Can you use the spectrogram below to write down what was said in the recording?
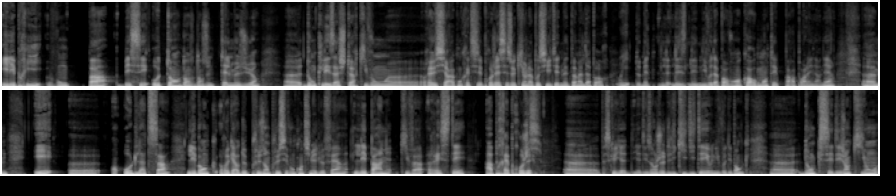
et les prix vont pas baisser autant dans, dans une telle mesure. Euh, donc les acheteurs qui vont euh, réussir à concrétiser le projet, c'est ceux qui ont la possibilité de mettre pas mal d'apports. Oui. Les, les niveaux d'apport vont encore augmenter par rapport à l'année dernière. Euh, et euh, au-delà de ça, les banques regardent de plus en plus et vont continuer de le faire, l'épargne qui va rester après projet. Oui. Euh, parce qu'il y, a- il y a des enjeux de liquidité au niveau des banques. Euh, donc, c'est des gens qui, ont,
